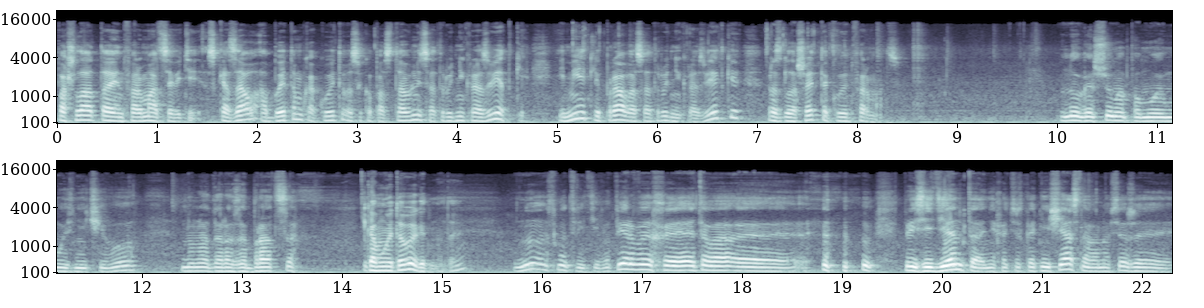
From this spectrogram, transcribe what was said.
пошла та информация, ведь сказал об этом какой-то высокопоставленный сотрудник разведки. Имеет ли право сотрудник разведки разглашать такую информацию? Много шума, по-моему, из ничего, но надо разобраться. Кому это выгодно, да? Ну, смотрите, во-первых, э, этого э, президента, не хочу сказать несчастного, но все же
